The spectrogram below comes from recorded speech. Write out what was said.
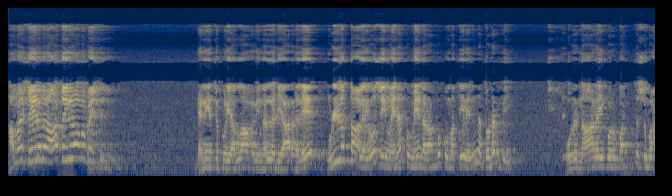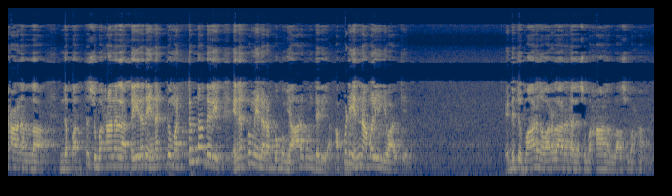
அமல் செய்யறதுல ஆசை இல்லாம போயிட்டு. கண்ணியத்துக்குரிய அல்லாஹவின் நல்லடியார்களே உள்ளத்தால யோசிங்க. எனக்குமே இந்த ரப்புக்கு மத்தியில் என்ன தொடர்பு? ஒரு நாளைக்கு ஒரு பத்து சுபஹான் இந்த பத்து சுபஹான் அல்லா செய்யறது எனக்கு மட்டும்தான் தெரியும். எனக்கும் இந்த ரப்புக்கும் யாருக்கும் தெரியா அப்படி என்ன அமளிக்கு வாழ்க்கையில? எடுத்து பாருங்க வரலாறுகளை. சுபஹான் சுபஹானல்லா.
